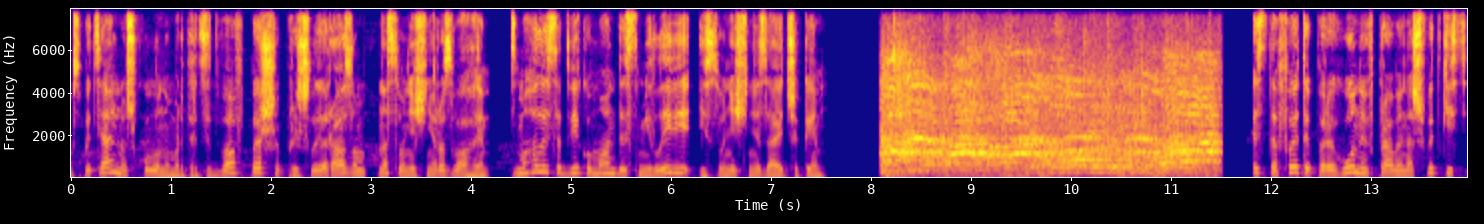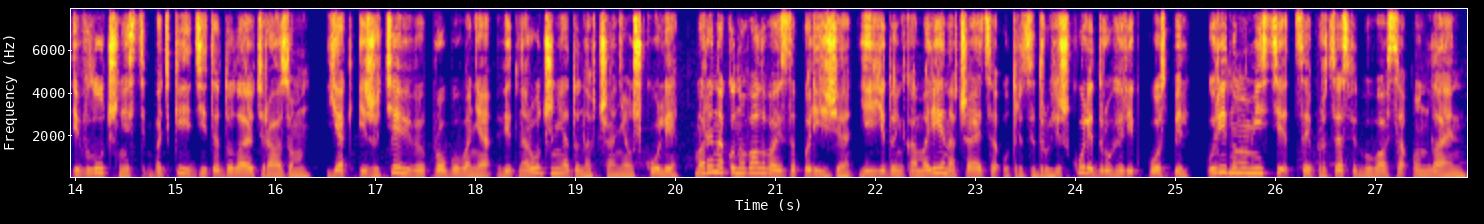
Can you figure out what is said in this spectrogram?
У спеціальну школу номер 32 вперше прийшли разом на сонячні розваги. Змагалися дві команди сміливі і сонячні зайчики. Естафети, перегони, вправи на швидкість і влучність батьки і діти долають разом, як і життєві випробування від народження до навчання у школі. Марина Коновалова із Запоріжжя. Її донька Марія навчається у 32-й школі другий рік поспіль. У рідному місті цей процес відбувався онлайн.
